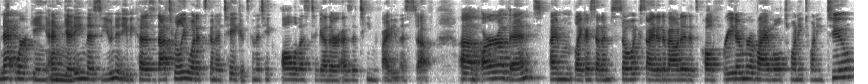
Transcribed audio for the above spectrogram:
networking and mm. getting this unity because that's really what it's going to take. It's going to take all of us together as a team fighting this stuff. Um, our event, I'm like I said, I'm so excited about it. It's called Freedom Revival 2022.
